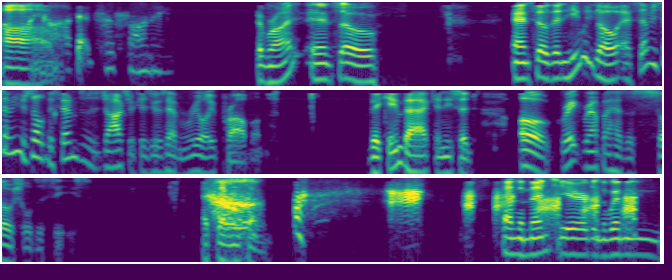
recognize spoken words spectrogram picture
Oh my Um, god, that's so funny. right? And so, and so then he would go at 77 years old. They sent him to the doctor because he was having really problems. They came back and he said, "Oh, great grandpa has a social disease." At 77, and the men cheered and the women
